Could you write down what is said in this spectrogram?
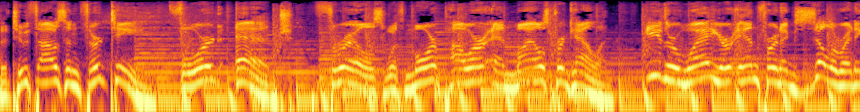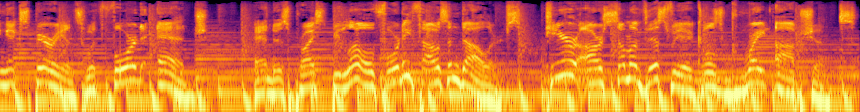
The 2013 Ford Edge thrills with more power and miles per gallon. Either way, you're in for an exhilarating experience with Ford Edge and is priced below $40,000. Here are some of this vehicle's great options.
